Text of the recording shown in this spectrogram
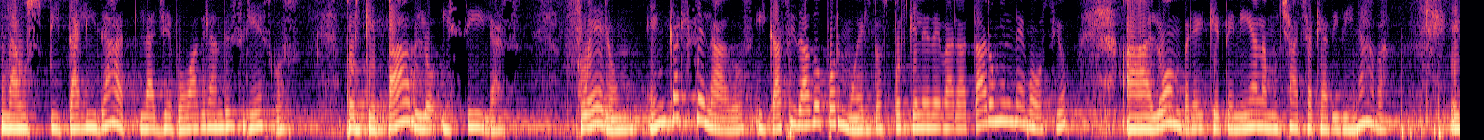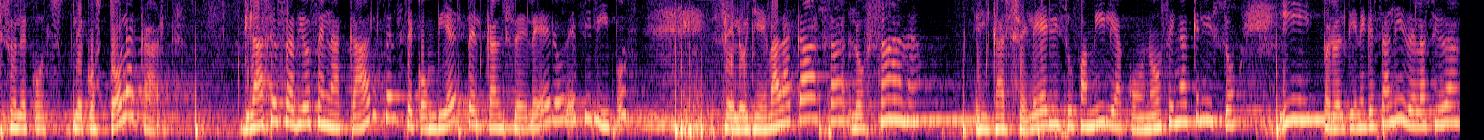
La hospitalidad la llevó a grandes riesgos porque Pablo y Silas fueron encarcelados y casi dados por muertos porque le desbarataron el negocio al hombre que tenía la muchacha que adivinaba. Eso le costó la cárcel Gracias a Dios en la cárcel se convierte el carcelero de Filipos, se lo lleva a la casa, lo sana El carcelero y su familia conocen a Cristo, y, pero él tiene que salir de la ciudad.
